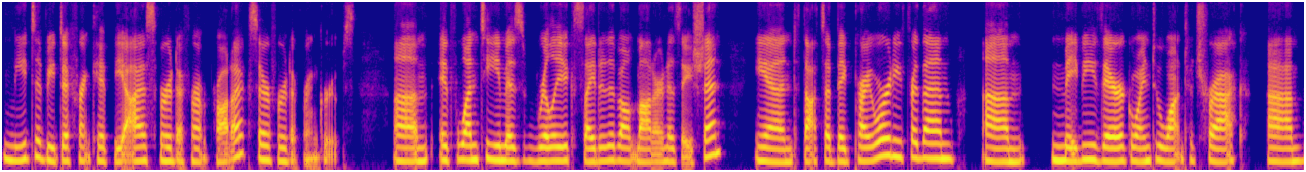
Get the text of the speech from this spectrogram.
need to be different KPIs for different products or for different groups. Um, if one team is really excited about modernization and that's a big priority for them, um, maybe they're going to want to track um,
